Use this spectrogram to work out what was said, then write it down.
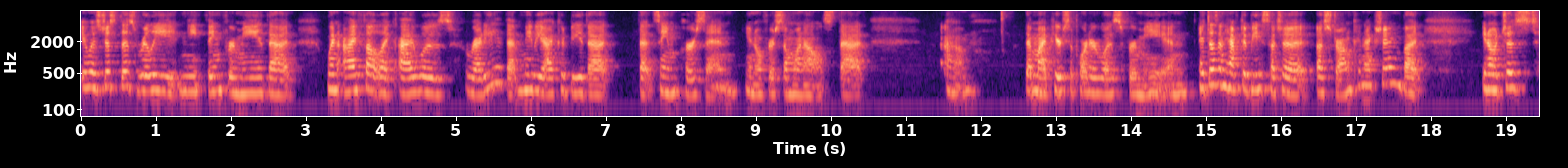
it was just this really neat thing for me that when I felt like I was ready, that maybe I could be that that same person, you know, for someone else that um, that my peer supporter was for me. And it doesn't have to be such a, a strong connection, but you know, just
